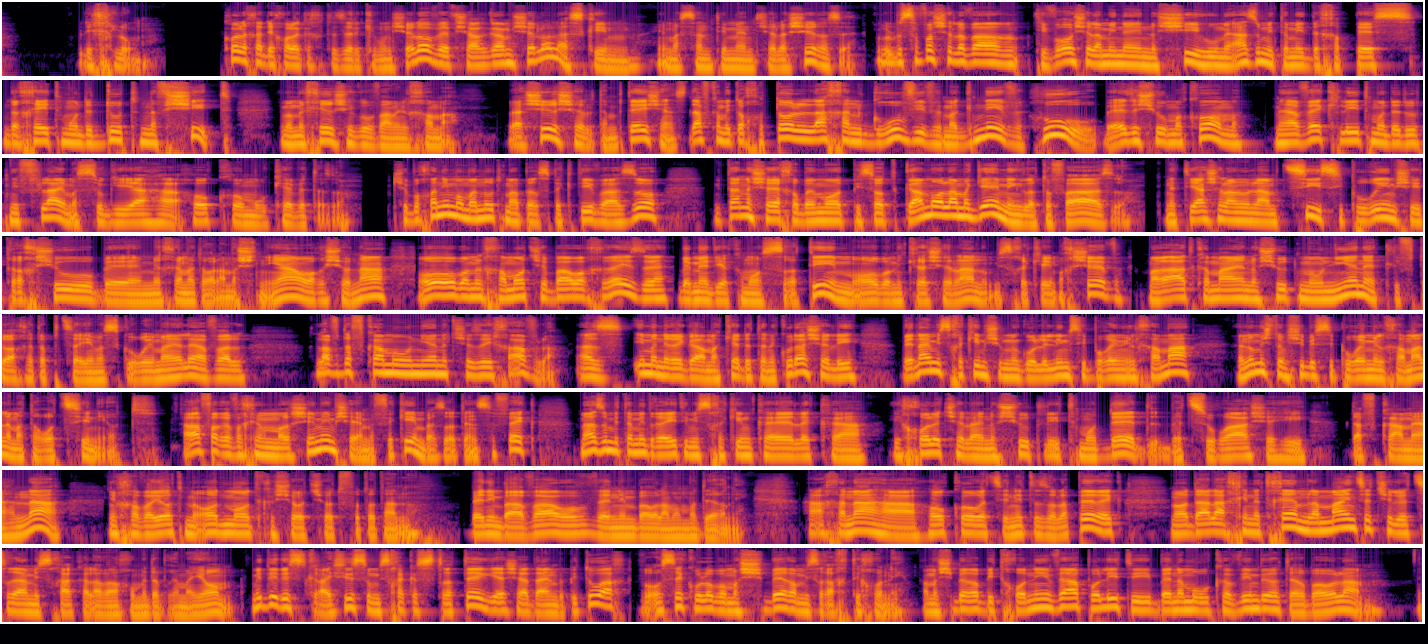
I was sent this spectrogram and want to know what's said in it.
לכלום. כל אחד יכול לקחת את זה לכיוון שלו, ואפשר גם שלא להסכים עם הסנטימנט של השיר הזה. אבל בסופו של דבר, טבעו של המין האנושי הוא מאז ומתמיד לחפש דרכי התמודדות נפשית עם המחיר שגובה מלחמה. והשיר של טמפטיישנס, דווקא מתוך אותו לחן גרובי ומגניב, הוא, באיזשהו מקום, מהווה כלי התמודדות נפלא עם הסוגיה ההוקו מורכבת הזו. כשבוחנים אומנות מהפרספקטיבה הזו, ניתן לשייך הרבה מאוד פיסות גם מעולם הגיימינג לתופעה הזו. נטייה שלנו להמציא סיפורים שהתרחשו במלחמת העולם השנייה או הראשונה, או במלחמות שבאו אחרי זה, במדיה כמו סרטים, או במקרה שלנו, משחקי מחשב, מראה עד כמה האנושות מעוניינת לפתוח את הפצעים הסגורים האלה, אבל לאו דווקא מעוניינת שזה יכאב לה. אז אם אני רגע אמקד את הנקודה שלי, בעיניי משחקים שמגוללים סיפורי מלחמה, הם לא משתמשים בסיפורי מלחמה למטרות ציניות. על אף הרווחים המרשימים שהם מפיקים, בזאת אין ספק, מאז ומתמיד ראיתי משחקים כאלה כיכולת של האנושות להתמודד בצורה שהיא דווקא מהנה, עם חוויות מאוד מאוד קשות שעוטפות אותנו. בין אם בעבר ובין אם בעולם המודרני. ההכנה הכה רצינית הזו לפרק נועדה להכין אתכם ל mindset של יוצרי המשחק עליו אנחנו מדברים היום. Middle East Crisis הוא משחק אסטרטגיה שעדיין בפיתוח, ועוסק כולו במשבר המזרח תיכוני. המשבר הביטחוני והפוליטי בין המורכבים ביותר בעולם.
